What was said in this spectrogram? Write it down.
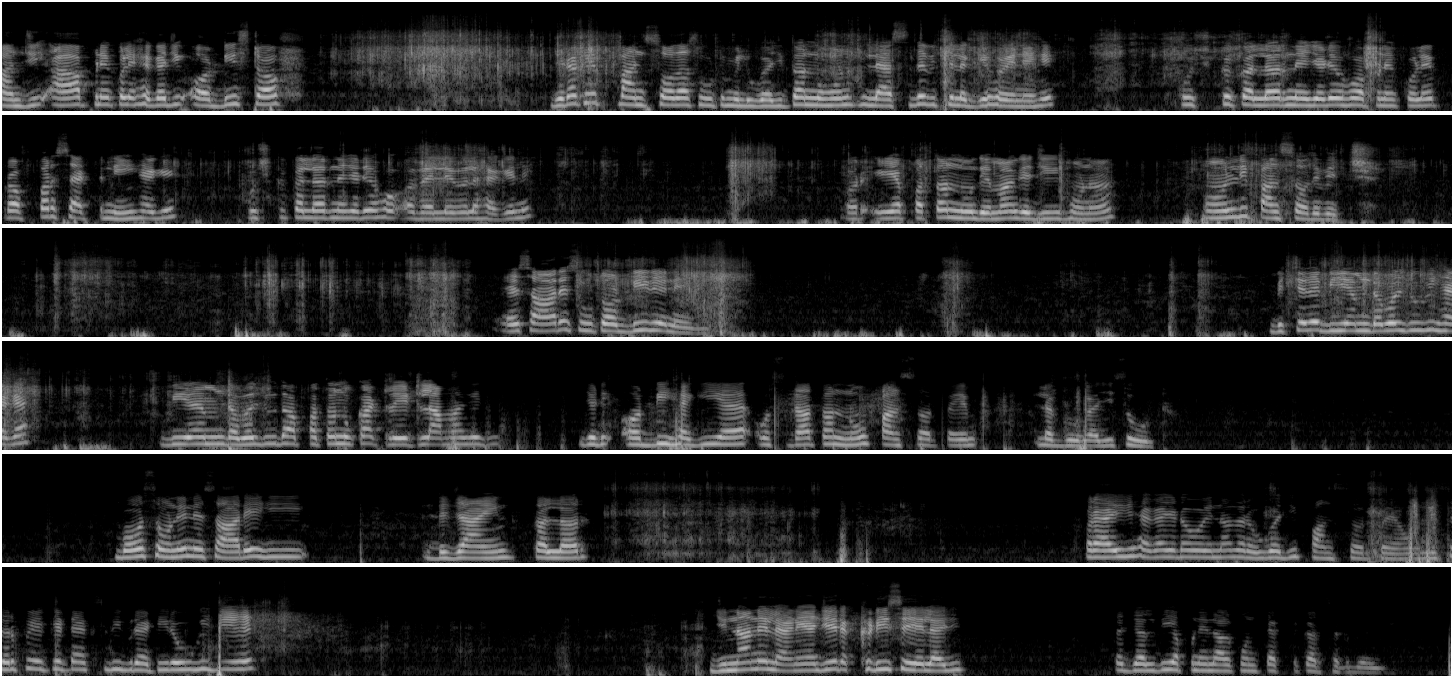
ਹਾਂਜੀ, ਆ ਆਪਣੇ ਕੋਲੇ ਹੈਗਾ ਜੀ ਆਡੀ ਸਟਾਫ ਜਿਹੜਾ ਕਿ 500 ਦਾ ਸੂਟ ਮਿਲੂਗਾ ਜੀ। ਤੁਹਾਨੂੰ ਹੁਣ ਲੈਸ ਦੇ ਵਿੱਚ ਲੱਗੇ ਹੋਏ ਨੇ ਇਹ। ਕੁਛ ਕੁ ਕਲਰ ਨੇ ਜਿਹੜੇ ਉਹ ਆਪਣੇ ਕੋਲੇ। ਪ੍ਰੋਪਰ ਸੈੱਟ ਨਹੀਂ ਹੈਗੇ। ਕੁਛ ਕੁ ਕਲਰ ਨੇ ਜਿਹੜੇ ਉਹ ਅਵੇਲੇਬਲ ਹੈਗੇ ਨੇ। ਔਰ ਇਹ ਆਪਾਂ ਤੁਹਾਨੂੰ ਦੇਵਾਂਗੇ ਜੀ ਹੁਣ ਓਨਲੀ 500 ਦੇ ਵਿੱਚ। ਇਹ ਸਾਰੇ ਸੂਟ ਆਡੀ ਦੇ ਨੇ ਜੀ। ਵਿੱਚੇ ਦੇ BMW ਵੀ ਹੈਗਾ। BMW ਦਾ ਆਪਾਂ ਤੁਹਾਨੂੰ ਘੱਟ ਰੇਟ ਲਾਵਾਂਗੇ ਜੀ। ਜਿਹੜੀ ਆਡੀ ਹੈਗੀ ਹੈ ਉਸ ਦਾ ਤੁਹਾਨੂੰ 500 ਰੁਪਏ ਲੱਗੂਗਾ ਜੀ ਸੂਟ। ਬਹੁਤ ਸੋਹਣੇ ਨੇ ਸਾਰੇ ਹੀ ਡਿਜ਼ਾਈਨ ਕਲਰ ਪ੍ਰਾਈਸ ਹੈਗਾ ਜਿਹੜਾ ਉਹ ਇਹਨਾਂ ਦਾ ਰਹੂਗਾ ਜੀ 500 ਰੁਪਏ ਓਨਲੀ ਸਿਰਫ ਇੱਕ ਟੈਕਸ ਦੀ ਵੈਰਾਈਟੀ ਰਹੂਗੀ ਜੀ ਇਹ। ਜਿਨ੍ਹਾਂ ਨੇ ਲੈਣੇ ਆ, ਜੀ ਰੱਖੜੀ ਸੇਲ ਹੈ ਜੀ, ਤਾਂ ਜਲਦੀ ਆਪਣੇ ਨਾਲ ਕੰਟੈਕਟ ਕਰ ਸਕਦੇ ਹੋ ਜੀ।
